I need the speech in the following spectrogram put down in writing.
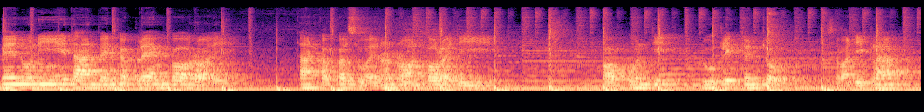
เมนูนี้ทานเป็นกับแกล้มก็อร่อย ทานกับข้าวสวยร้อนๆก็อร่อยดี ขอบคุณที่ดูคลิปจนจบ สวัสดีครับ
